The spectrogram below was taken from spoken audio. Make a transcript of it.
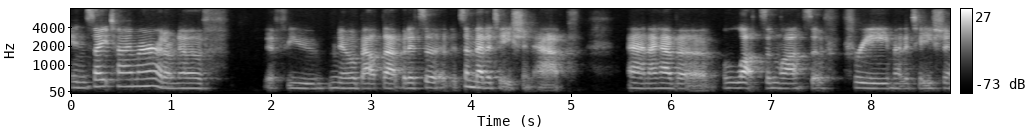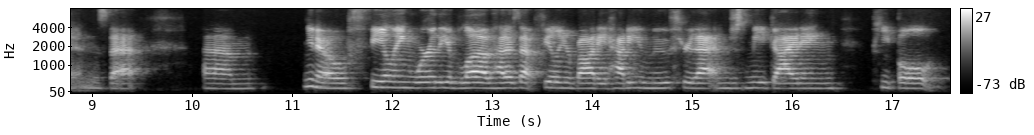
Insight Timer. I don't know if if you know about that, but it's a it's a meditation app and I have a lots and lots of free meditations that um, you know feeling worthy of love. How does that feel in your body? How do you move through that? And just me guiding people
